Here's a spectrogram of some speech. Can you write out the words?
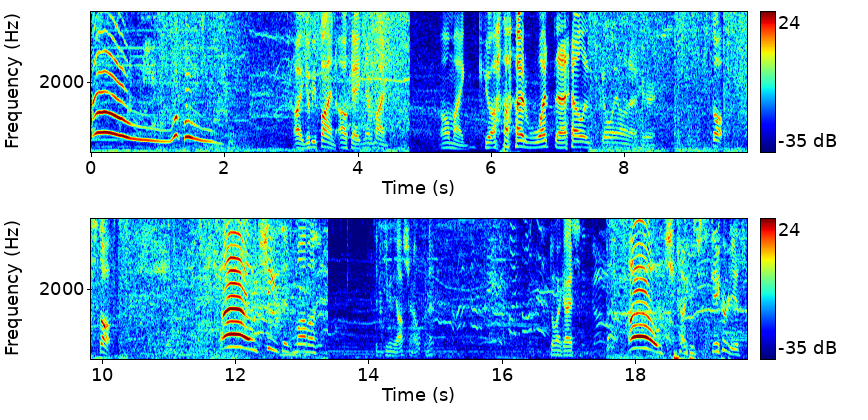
Oh! Woohoo! Alright, you'll be fine. Okay, never mind. Oh my god, what the hell is going on out here? Stop. Stop. Oh, Jesus, mama. Give me the option to open it. Don't worry, guys. Oh, are you serious?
